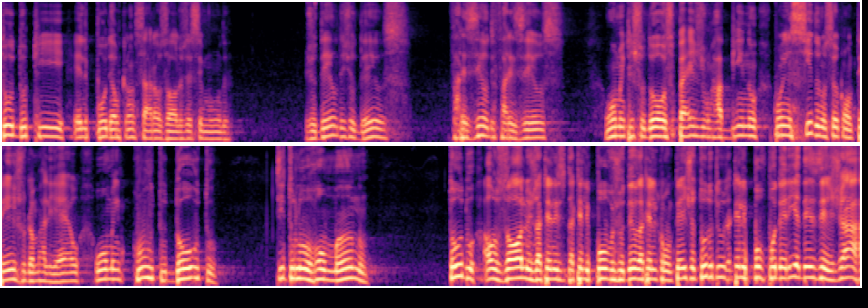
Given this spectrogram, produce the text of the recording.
tudo que ele pôde alcançar aos olhos desse mundo. Judeu de judeus, fariseu de fariseus, um homem que estudou aos pés de um rabino conhecido no seu contexto, Gamaliel, um homem culto, douto, título romano, tudo aos olhos daquele, daquele povo judeu, daquele contexto, tudo que aquele povo poderia desejar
